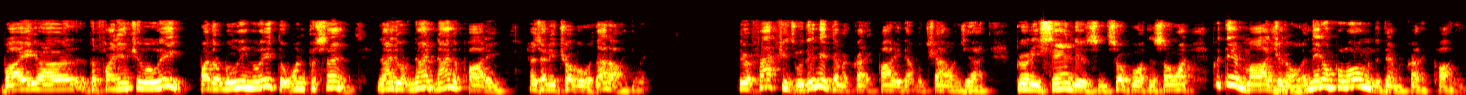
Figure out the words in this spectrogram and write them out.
by uh, the financial elite, by the ruling elite, the one percent. Neither, neither party has any trouble with that argument. There are factions within the Democratic Party that would challenge that, Bernie Sanders and so forth and so on, but they're marginal and they don't belong in the Democratic Party.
